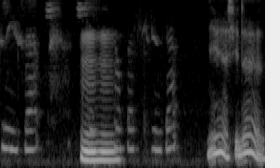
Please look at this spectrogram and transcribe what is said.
says up. Mm-hmm. Help us cleans up. Yeah, she does.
